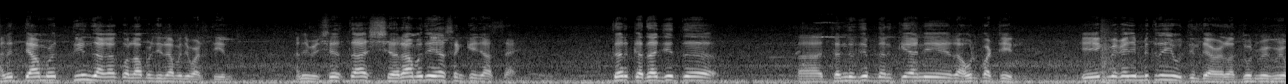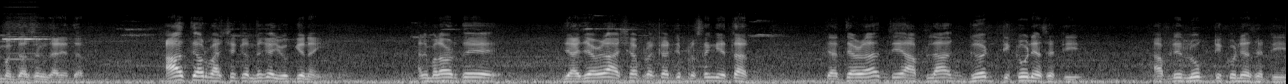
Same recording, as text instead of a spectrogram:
आणि त्यामुळे तीन जागा कोल्हापूर जिल्ह्यामध्ये वाढतील. आणि विशेषतः शहरामध्ये या संख्या जास्त आहे. तर कदाचित चंद्रदीप नरके आणि राहुल पाटील हे एकमेकांचे मित्रही होतील त्यावेळेला. दोन वेगवेगळे मतदारसंघ झाले तर. आज त्यावर भाष्य करणं काही योग्य नाही. आणि मला वाटतं ज्या ज्या वेळा अशा प्रकारचे प्रसंग येतात त्या त्यावेळा ते आपला गट टिकवण्यासाठी आपले लोक टिकवण्यासाठी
